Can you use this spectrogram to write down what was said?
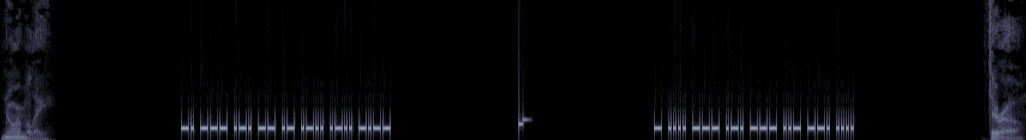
Normally. Thorough.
